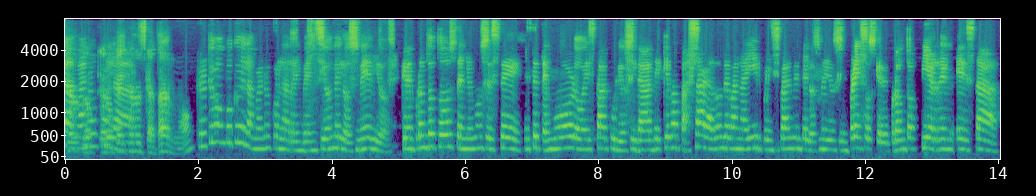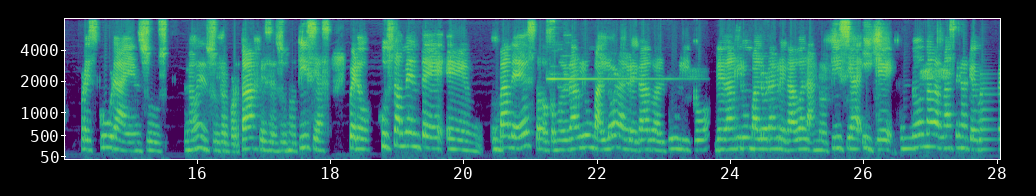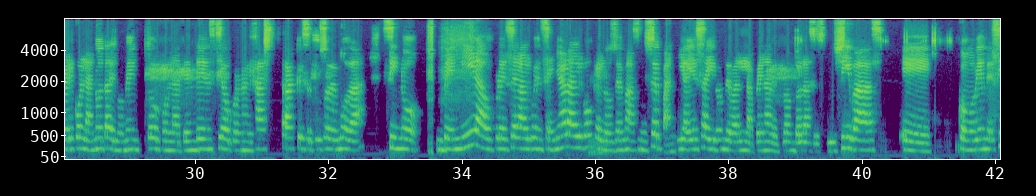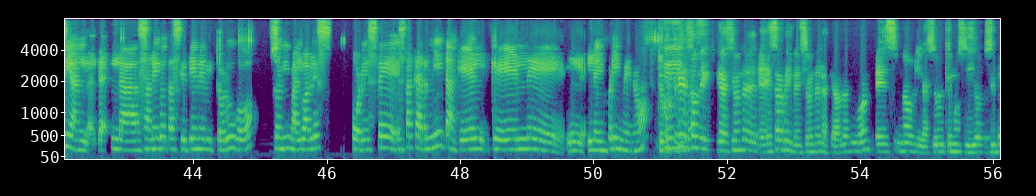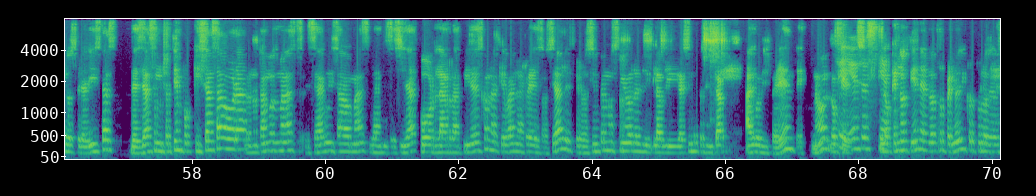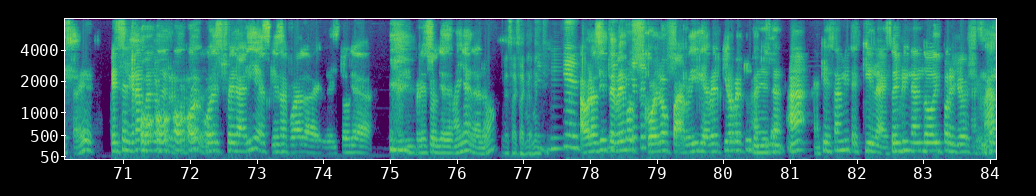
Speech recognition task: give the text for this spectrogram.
que, rescatar, ¿no? Creo que va un poco de la mano con la reinvención de los medios, que de pronto todos tenemos este, este temor o esta curiosidad de qué va a pasar, a dónde van a ir, principalmente los medios impresos, que de pronto pierden esta frescura en sus ¿no? En sus reportajes, en sus noticias, pero justamente eh, va de esto, como de darle un valor agregado al público, de darle un valor agregado a la noticia y que no nada más tenga que ver con la nota del momento, con la tendencia o con el hashtag que se puso de moda, sino venir a ofrecer algo, enseñar algo que los demás no sepan. Y ahí es ahí donde valen la pena de pronto las exclusivas. Eh, como bien decían, las anécdotas que tiene Víctor Hugo son invaluables por este, esta carnita que él, que él le, le, imprime, ¿no? Yo creo que esa obligación, de, esa reinvención de la que habla Ivonne, es una obligación que hemos seguido siempre los periodistas desde hace mucho tiempo. Quizás ahora lo notamos más, se ha agudizado más la necesidad por la rapidez con la que van las redes sociales, pero siempre hemos tenido la, obligación de presentar algo diferente, ¿no? Lo, sí, que, eso es lo que no tiene el otro periódico, tú lo debes saber. Es el gran valor o, o, o, esperarías que esa fuera la, la historia impreso el día de mañana, ¿no? Exactamente. Ahora sí te vemos, Coelho Farrilli. A ver, quiero ver tu está. Ah, aquí está mi tequila. Estoy brindando hoy por Josh. Ah,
